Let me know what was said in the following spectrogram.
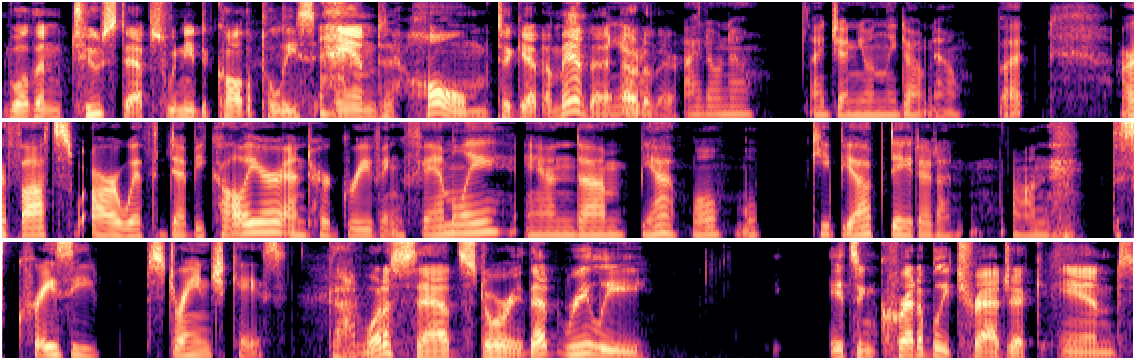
Well, then two steps. We need to call the police and home to get Amanda Yeah, out of there. I don't know. I genuinely don't know. But our thoughts are with Debbie Collier and her grieving family. And um, yeah, we'll we'll keep you updated on, on this crazy, strange case. God, what a sad story. That really it's incredibly tragic and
